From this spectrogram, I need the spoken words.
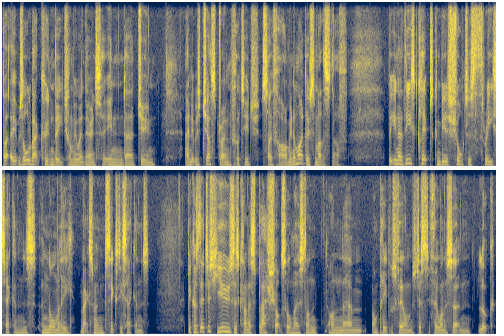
but it was all about Coodon Beach when we went there in, in uh, June, and it was just drone footage so far. I mean, I might do some other stuff but you know, these clips can be as short as three seconds and normally maximum 60 seconds because they're just used as kind of splash shots almost on on um, on people's films, just if they want a certain look.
